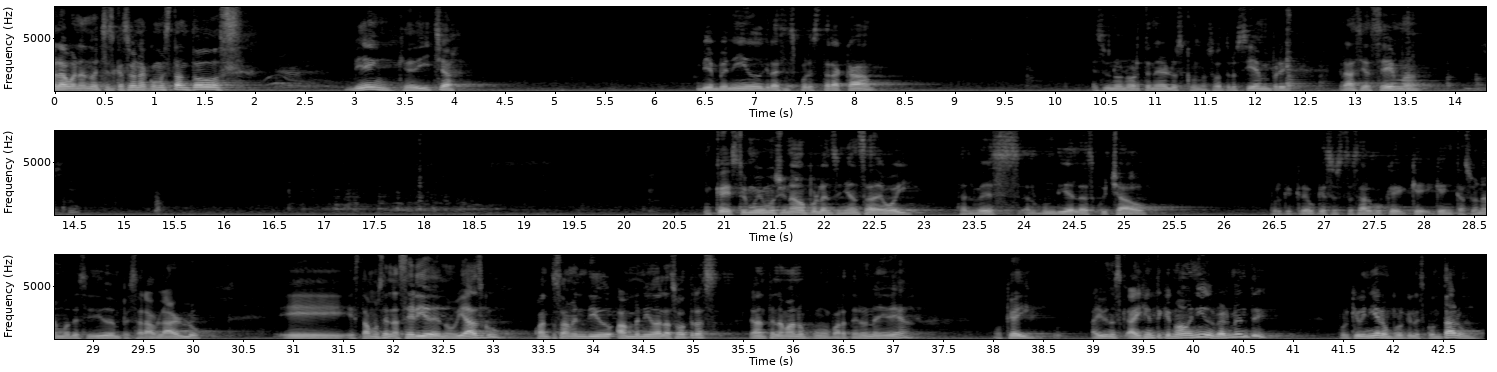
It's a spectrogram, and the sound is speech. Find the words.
Hola, buenas noches, Casona. ¿Cómo están todos? Bien, qué dicha. Bienvenidos, gracias por estar acá. Es un honor tenerlos con nosotros siempre. Gracias, Emma. Ok, estoy muy emocionado por la enseñanza de hoy. Tal vez algún día la he escuchado, porque creo que eso esto es algo que, que, en Casona hemos decidido empezar a hablarlo. Eh, estamos en la serie de noviazgo. ¿Cuántos han, vendido, han venido a las otras? Levanten la mano como para tener una idea. Ok, hay, unos, hay gente que no ha venido realmente. ¿Por qué vinieron? Porque les contaron.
